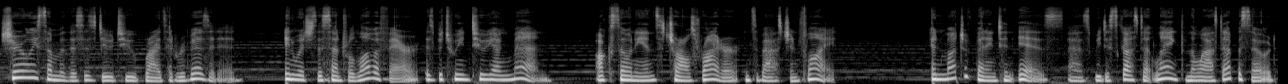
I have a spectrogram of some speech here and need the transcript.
Surely some of this is due to Brideshead Revisited, in which the central love affair is between two young men, Oxonians Charles Ryder and Sebastian Flyte. And much of Bennington is, as we discussed at length in the last episode,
